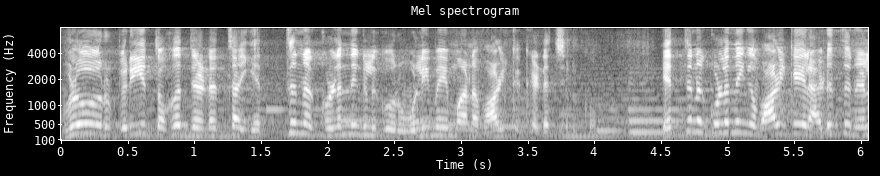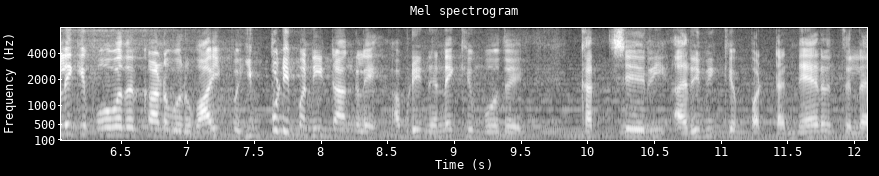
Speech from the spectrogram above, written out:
இவ்வளோ ஒரு பெரிய தொகை கிடைச்சா எத்தனை குழந்தைங்களுக்கு ஒரு ஒளிமயமான வாழ்க்கை கிடைச்சிருக்கும். எத்தனை குழந்தைங்க வாழ்க்கையில் அடுத்த நிலைக்கு போவதற்கான ஒரு வாய்ப்பு இப்படி பண்ணிட்டாங்களே அப்படின்னு நினைக்கும் போது கச்சேரி அறிவிக்கப்பட்ட நேரத்தில்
